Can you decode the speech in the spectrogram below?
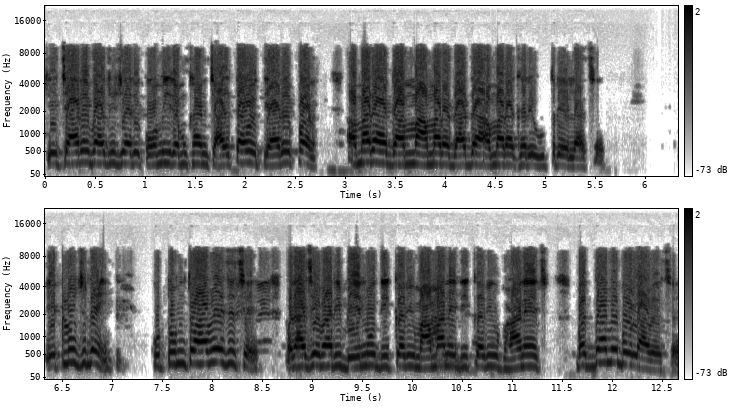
કે ચારે બાજુ જ્યારે કોમી રમખાણ ચાલતા હોય ત્યારે પણ અમારા ગામમાં અમારા દાદા અમારા ઘરે ઉતરેલા છે. એટલું જ નહીં. કુટુંબ તો આવે જ છે, પણ આજે મારી બેનો દીકરી, મામાની દીકરીઓ ભાણેજ બધાને બોલાવે છે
